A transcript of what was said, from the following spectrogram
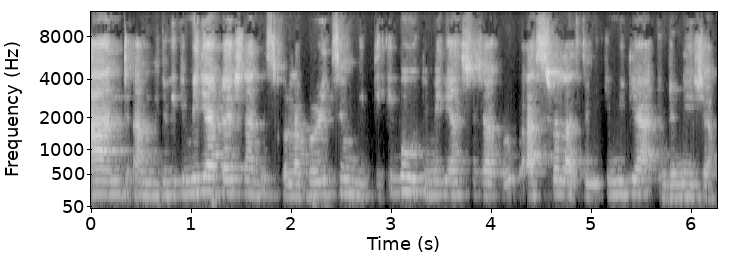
and um, the Wikimedia Deutschland is collaborating with the Igbo Wikimedia User Group as well as the Wikimedia Indonesia.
